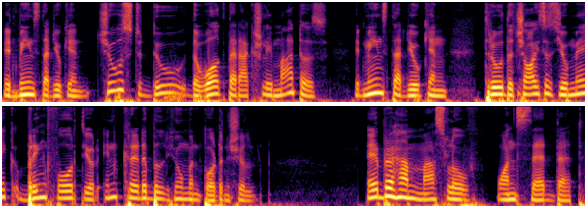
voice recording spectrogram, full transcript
It means that you can choose to do the work that actually matters. It means that you can, through the choices you make, bring forth your incredible human potential. Abraham Maslow once said that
